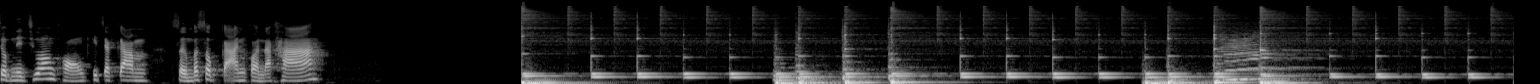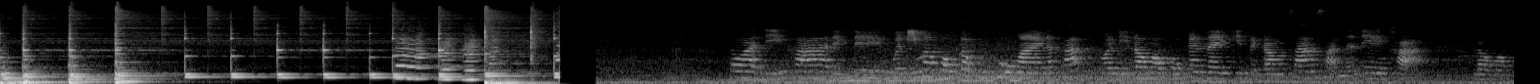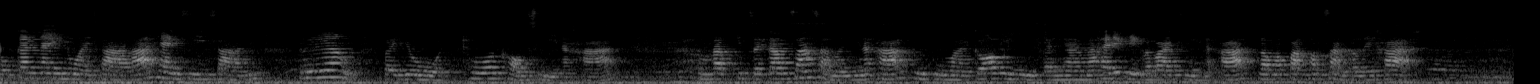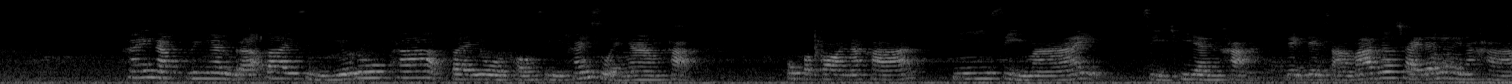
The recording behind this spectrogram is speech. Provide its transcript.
จบในช่วงของกิจกรรมเสริมประสบการณ์ก่อนนะคะ ระบายสี รูปภาพ ประโยชน์ของสีให้สวยงามค่ะ อุปกรณ์นะคะ มีสีไม้ สีเทียนค่ะ เด็กๆสามารถเลือกใช้ได้เลยนะคะ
